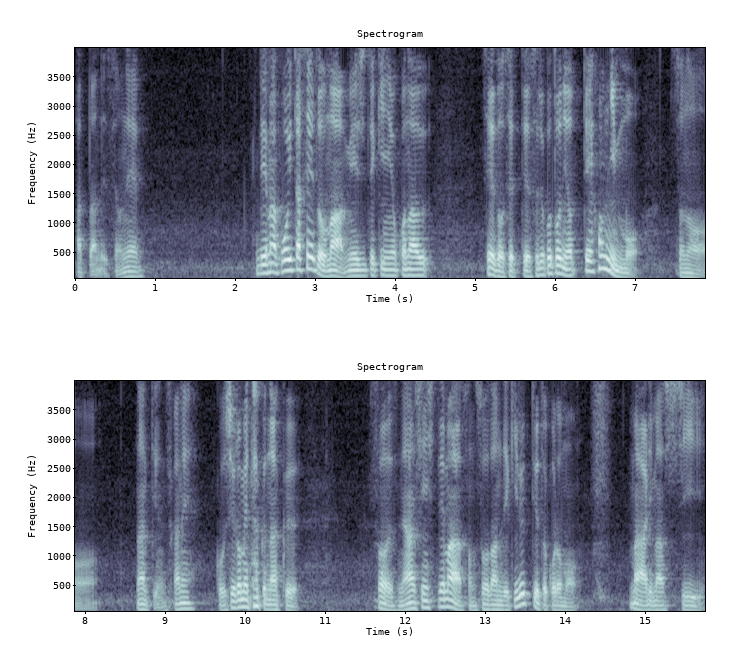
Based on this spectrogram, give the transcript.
あったんですよね。でまあこういった制度をまあ明示的に行う制度を設定することによって本人もその何て言うんですかねこう後ろめたくなくそうですね安心してまあその相談できるっていうところもまあありますし、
